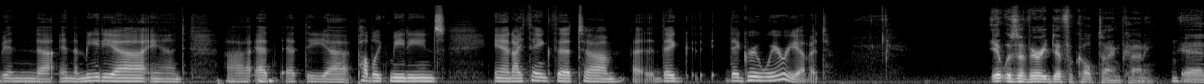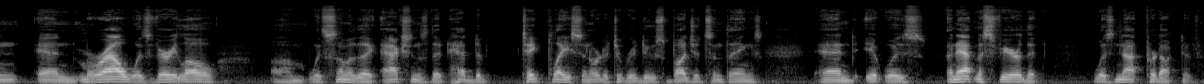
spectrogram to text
in uh, in the media and uh, at at the uh, public meetings, and I think that um, uh, they they grew weary of it it was a very difficult time, Connie, mm-hmm. and and morale was very low um, with some of the actions that had to take place in order to reduce budgets and things, and it was an atmosphere that was not productive.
